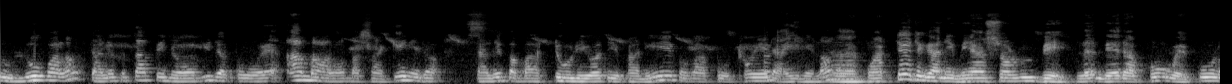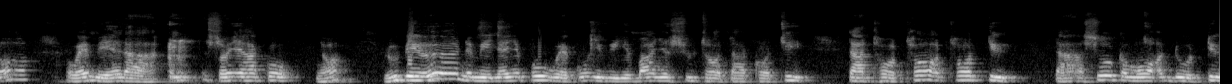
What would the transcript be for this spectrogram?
ည်းပပဒုကနာပပတူနေတဲ့ပါအိုဝဲဒီရကောရလေတော့တမလို့တော့တရှိလေအဲတော့နော်အဝဲနေနေတရာလေအတူလို့တမီလေအတာဂီမနီလေအဝဲစနေပပတူနေဒီကတေးမစားတရရတာပင်နော်တာဝဲဆေပပတူနေမူပါဖိဖိတရာဓမ္မတေပါတာသူလိုပါတော့ဒါလည်းပတပင်တော်ဒီတဲ့ကိုယ်ရဲ့အမတော်မဆာကင်းနေတော့ဒါလည်းပပတူလီရောဒီဖာနေပပပူထွေးတာကြီးနေနော်ကွာတဲ့တကနေမရဆောလူဘေလက်မဲတာပိုးဝဲကိုလောဝဲမဲတာဆွေရကိုနော်ရူဘေနမီနေယပုဝေကိုယဝီယဘာယဆုထောတာခောတိတာထောထောထောတုတာအဆုကမောအဒုတု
